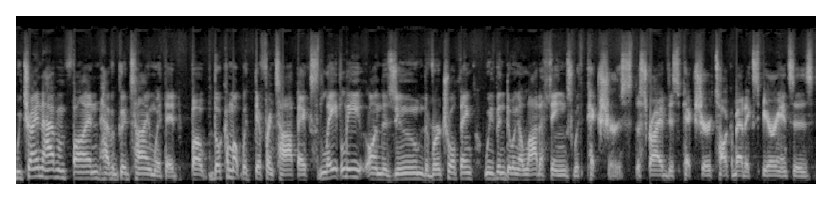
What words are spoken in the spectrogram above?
we try and have them fun, have a good time with it, but they'll come up with different topics. Lately on the Zoom, the virtual thing, we've been doing a lot of things with pictures. Describe this picture, talk about experiences,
